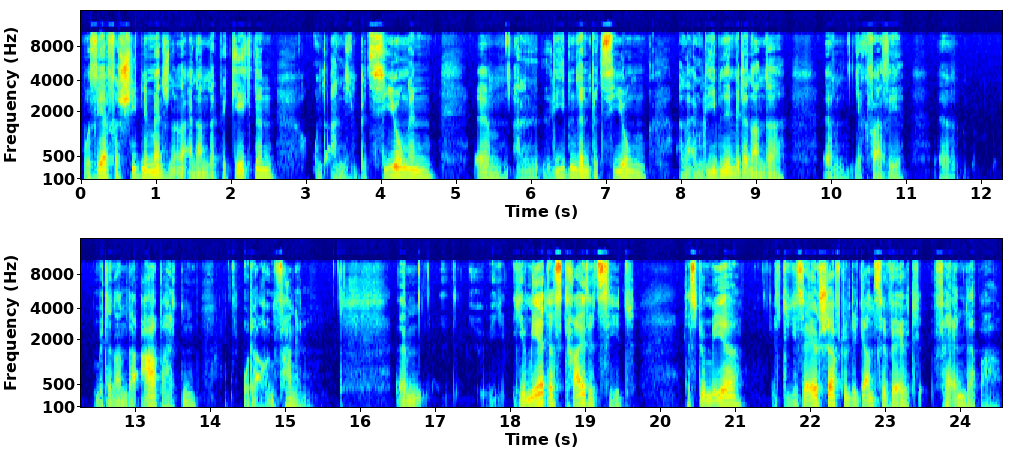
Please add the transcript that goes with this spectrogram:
wo sehr verschiedene Menschen einander begegnen und an den Beziehungen, ähm, an liebenden Beziehungen, an einem liebenden Miteinander, ähm, ja quasi äh, miteinander arbeiten oder auch empfangen. Ähm, je mehr das Kreise zieht, desto mehr ist die Gesellschaft und die ganze Welt veränderbar.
